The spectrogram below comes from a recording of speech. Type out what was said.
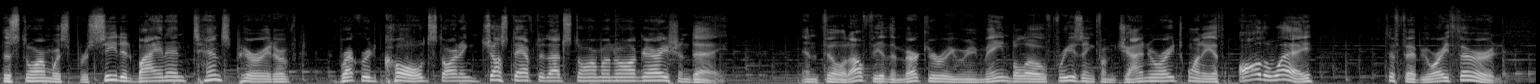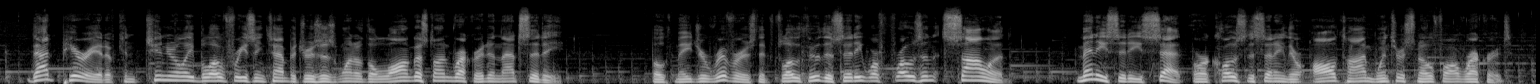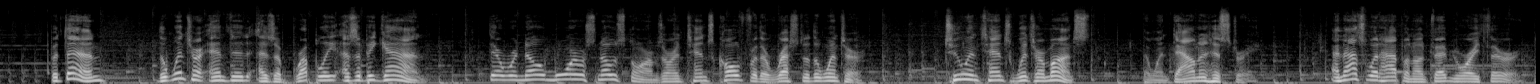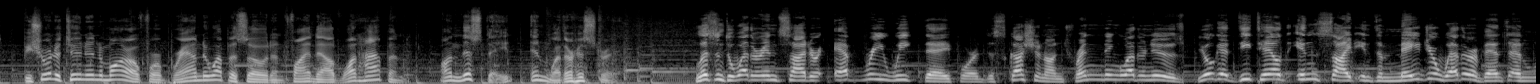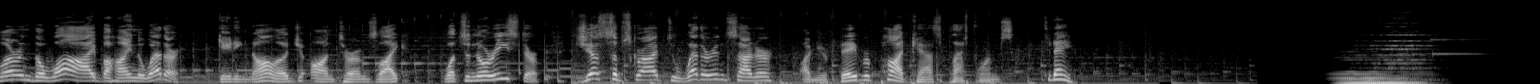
The storm was preceded by an intense period of record cold starting just after that storm on Inauguration Day. In Philadelphia, the mercury remained below freezing from January 20th all the way to February 3rd. That period of continually below freezing temperatures is one of the longest on record in that city. Both major rivers that flow through the city were frozen solid. Many cities set or are close to setting their all time winter snowfall records. But then, the winter ended as abruptly as it began. There were no more snowstorms or intense cold for the rest of the winter. Two intense winter months that went down in history. And that's what happened on February 3rd. Be sure to tune in tomorrow for a brand new episode and find out what happened on this date in weather history. Listen to Weather Insider every weekday for a discussion on trending weather news. You'll get detailed insight into major weather events and learn the why behind the weather, gaining knowledge on terms like what's a nor'easter. Just subscribe to Weather Insider on your favorite podcast platforms today.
